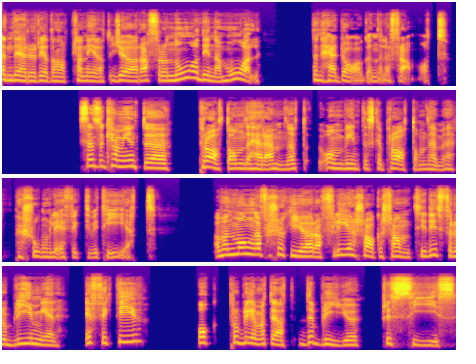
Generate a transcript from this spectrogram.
än det du redan har planerat att göra för att nå dina mål den här dagen eller framåt. Sen så kan vi inte prata om det här ämnet om vi inte ska prata om det här med personlig effektivitet. Ja, men många försöker göra fler saker samtidigt för att bli mer effektiv och problemet är att det blir ju precis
